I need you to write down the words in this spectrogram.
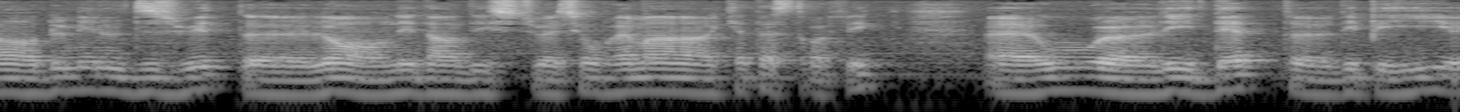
en 2018, là, on est dans des situations vraiment catastrophiques. Euh, où euh, les dettes euh, des pays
